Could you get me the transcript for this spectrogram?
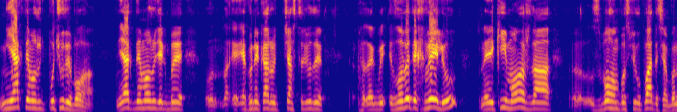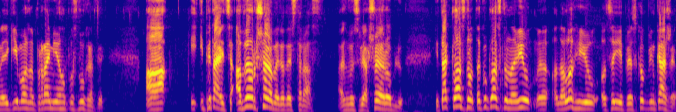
ніяк не можуть почути Бога, ніяк не можуть, якби, як вони кажуть, часто люди, якби вловити хвилю, на якій можна е, з Богом поспілкуватися, або на якій можна принаймні його послухати. А і, і питаються, а ви що робите десь Тарас? А ви собі, а що я роблю? І так класно, таку класно навів е, аналогію оцей єпископ. Він каже:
